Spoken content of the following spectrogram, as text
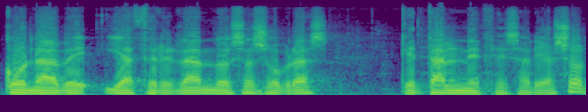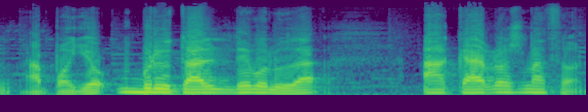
con AVE y acelerando esas obras que tan necesarias son. Apoyo brutal de Boluda a Carlos Mazón.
